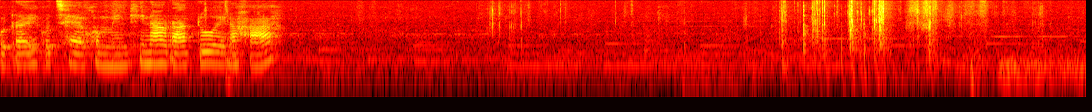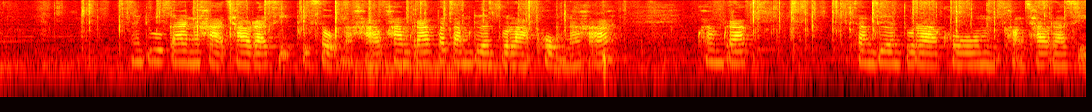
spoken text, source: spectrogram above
กดไลค์กดแชร์คอมเมนต์ที่น่ารักด้วยนะคะ มาดูกันนะคะ ชาวราศีพฤษภนะคะ ความรักประจำเดือนตุลาคมนะคะ ความรักประจำเดือนตุลาคมของชาวราศี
